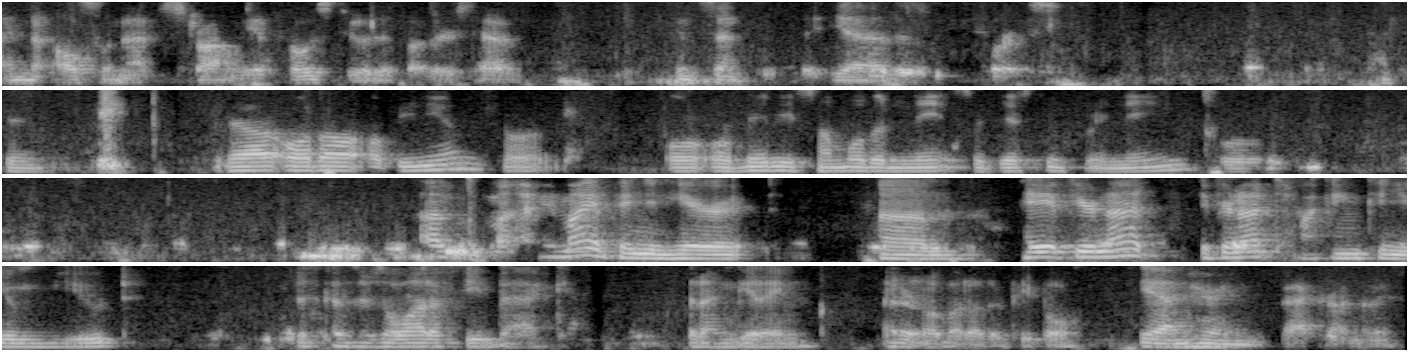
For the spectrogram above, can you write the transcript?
I'm also not strongly opposed to it if others have consensus that, yeah, this works. Okay. There are other opinions or, or, or maybe some other name, suggestion for a name or, Um, my, in my opinion here, um, hey, if you're not if you're not talking, can you mute? Just because there's a lot of feedback that I'm getting. I don't know about other people. Yeah, I'm hearing background noise.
